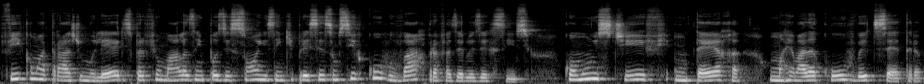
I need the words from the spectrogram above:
ficam atrás de mulheres para filmá-las em posições em que precisam se curvar para fazer o exercício, como um stiff, um terra, uma remada curva, etc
